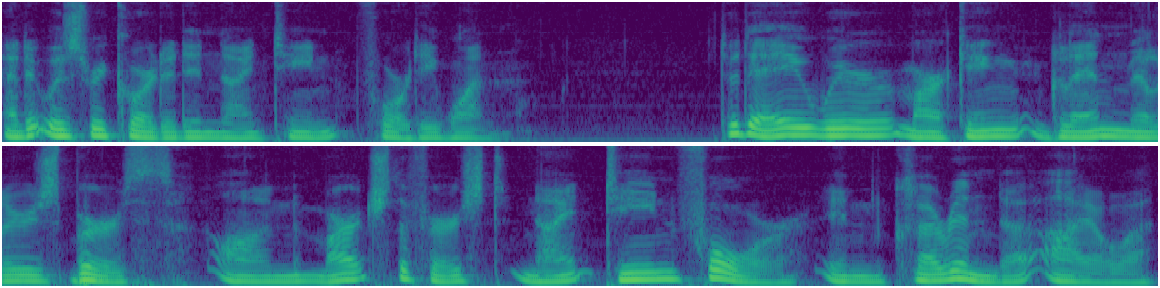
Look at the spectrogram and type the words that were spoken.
and it was recorded in 1941. Today we're marking Glenn Miller's birth on March the 1st, 1904, in Clarinda, Iowa,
